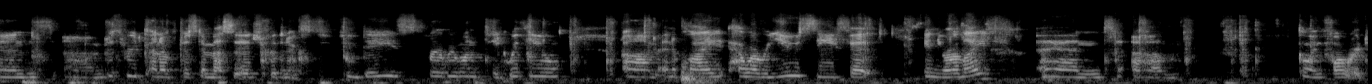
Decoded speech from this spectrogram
and um, just read kind of just a message for the next few days for everyone to take with you um, and apply however you see fit in your life and um, going forward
